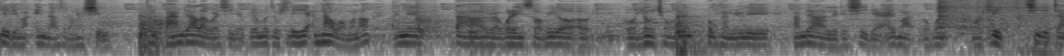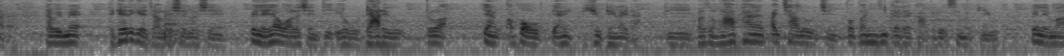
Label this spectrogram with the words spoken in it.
လေတွေမှာအင်တာဆိုတာမရှိဘူးသူတို့ဘန်းပြလောက်ပဲရှိတယ်ပြောမှဆိုလေရဲ့အနောက်ပါပေါ့နော်နည်းနည်းတန်ဝရင်စော်ပြီးတော့ဟိုလုံချုံတဲ့ပုံစံမျိုးလေးဘန်းပြတာလေးတွေရှိတယ်အဲ့မှာဟိုဟိုလေရှိကြတယ်ဒါပေမဲ့တကယ်တကယ်ကြောက်လို့ရှိလို့ရှိရင်ပင်လေရောက်သွားလို့ရှိရင်ဒီဟိုဓာတ်တွေကိုသူတို့ကပြန်အပေါ်ပြန်ယူတင်လိုက်တာဒီဘာလို့ငါးဖမ်းလဲပိုက်ချလို့ချင်းတော်တော်ကြီးတက်တဲ့ခါသူတို့အဆင်မပြေဘူးပင်လယ်မှာ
